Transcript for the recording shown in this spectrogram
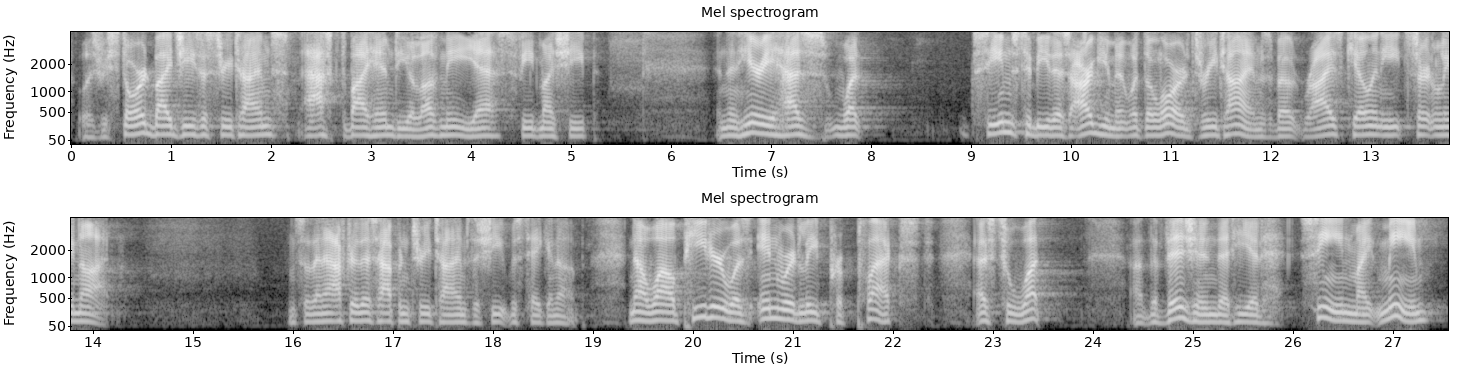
was restored by Jesus three times, asked by him, Do you love me? Yes, feed my sheep. And then here he has what seems to be this argument with the Lord three times about rise, kill, and eat, certainly not. And so then, after this happened three times, the sheet was taken up. Now, while Peter was inwardly perplexed as to what uh, the vision that he had seen might mean,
